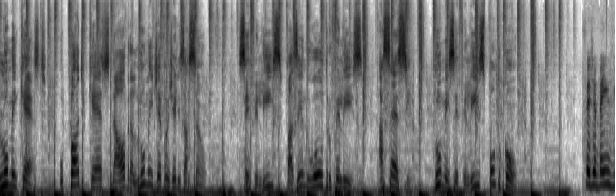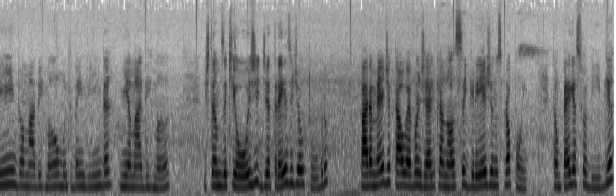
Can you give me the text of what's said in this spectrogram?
Lumencast, o podcast da obra Lumen de Evangelização. Ser feliz fazendo o outro feliz. Acesse lumencerfeliz.com. Seja bem-vindo, amado irmão, muito bem-vinda, minha amada irmã. Estamos aqui hoje, dia 13 de outubro, para meditar o evangelho que a nossa igreja nos propõe. Então, pegue a sua Bíblia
